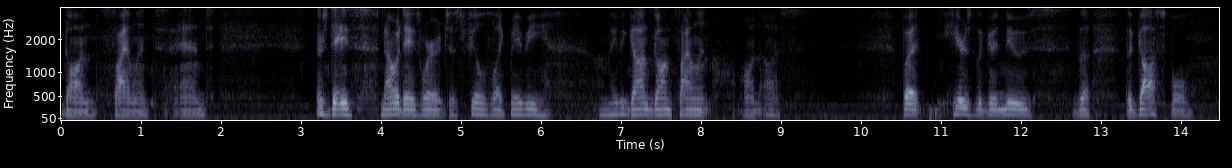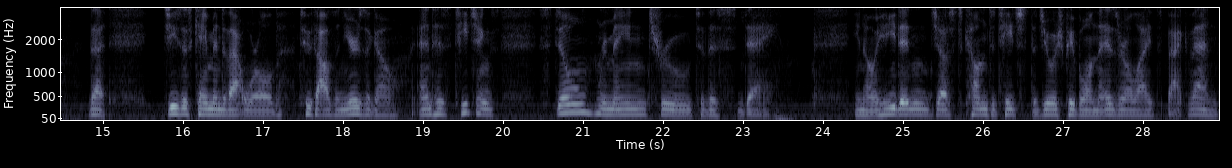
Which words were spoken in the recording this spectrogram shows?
gone silent. And there's days nowadays where it just feels like maybe maybe God's gone silent on us. But here's the good news the, the gospel that Jesus came into that world 2,000 years ago, and his teachings still remain true to this day. You know, he didn't just come to teach the Jewish people and the Israelites back then.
